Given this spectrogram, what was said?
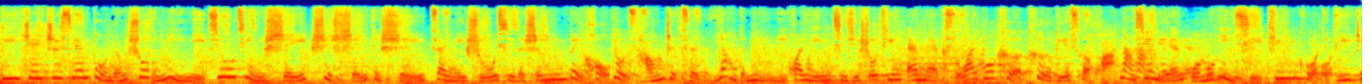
DJ 之间不能说的秘密，究竟谁是谁的谁？在你熟悉的声音背后，又藏着怎样的秘密？欢迎继续收听 MXY 播客特别策划《那些年我们一起听过的 DJ》。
